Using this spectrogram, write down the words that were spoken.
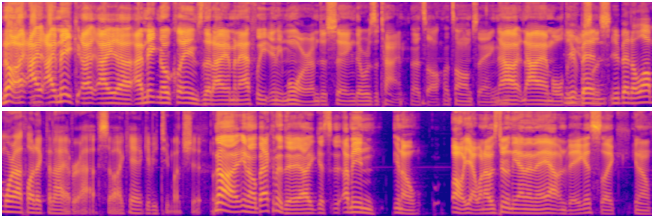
no, I, I, I make I I, uh, I make no claims that I am an athlete anymore. I'm just saying there was a time. That's all. That's all I'm saying. Now now I am old and You've been useless. you've been a lot more athletic than I ever have, so I can't give you too much shit. But No, you know, back in the day, I guess I mean, you know, oh yeah, when I was doing the MMA out in Vegas, like you know,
